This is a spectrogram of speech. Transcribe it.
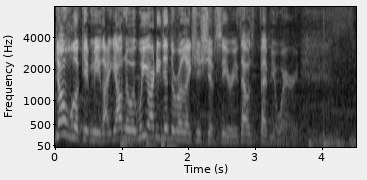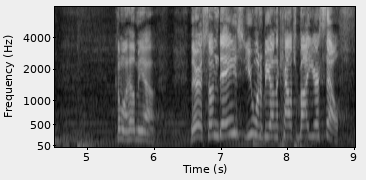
Don't look at me like y'all know it. We already did the relationship series. That was February. Come on, help me out. There are some days you want to be on the couch by yourself.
